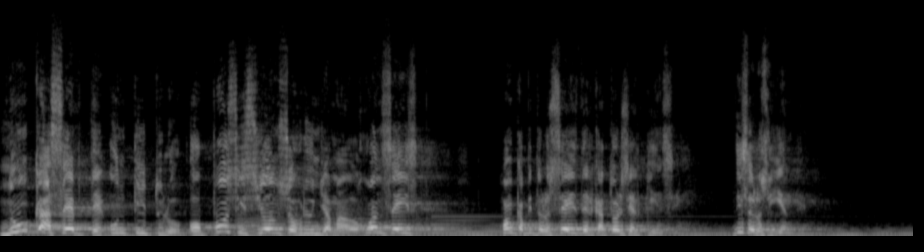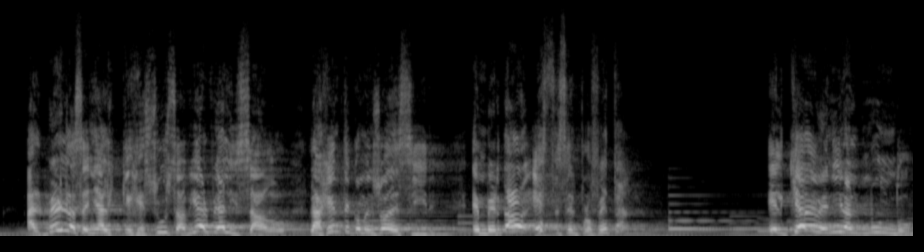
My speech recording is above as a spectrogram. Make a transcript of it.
Nunca acepte un título o posición sobre un llamado. Juan 6, Juan capítulo 6 del 14 al 15. Dice lo siguiente. Al ver la señal que Jesús había realizado, la gente comenzó a decir, ¿en verdad este es el profeta? El que ha de venir al mundo.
